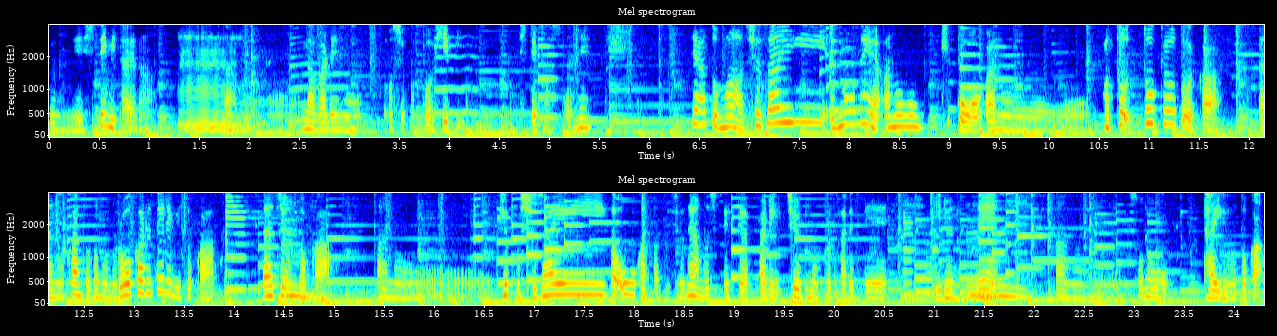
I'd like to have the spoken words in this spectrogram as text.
運営してみたいな、うん。あの流れのお仕事を日々してましたね。であとまあ取材もねあの結構あの、まあ、と東京とかあの関東の方のローカルテレビとかラジオとか、あの結構取材が多かったんですよねあの施設。やっぱり注目されているので。うん。あのその対応とか、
